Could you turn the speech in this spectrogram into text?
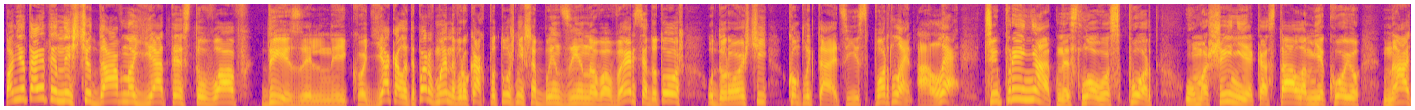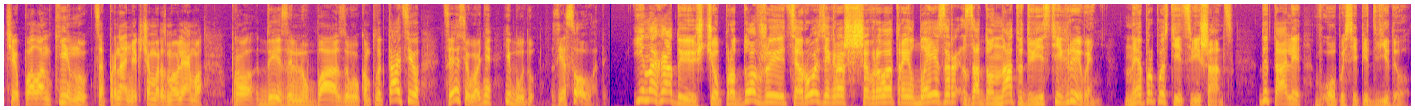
Пам'ятаєте, нещодавно я тестував дизельний кодяк, але тепер в мене в руках потужніша бензинова версія, до того ж у дорожчій комплектації Sportline. Але чи прийнятне слово спорт у машині, яка стала м'якою, наче паланкін? Ну, це принаймні, якщо ми розмовляємо про дизельну базову комплектацію, це я сьогодні і буду з'ясовувати. І нагадую, що продовжується розіграш Chevrolet Trailblazer за донат в 200 гривень. Не пропустіть свій шанс. Деталі в описі під відео.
